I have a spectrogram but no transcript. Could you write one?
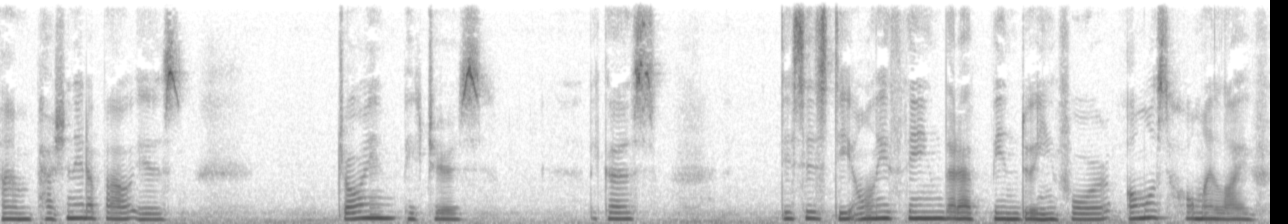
am passionate about is drawing pictures because this is the only thing that I've been doing for almost all my life.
